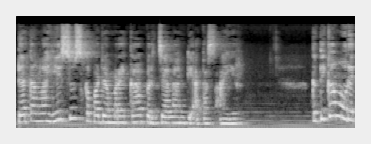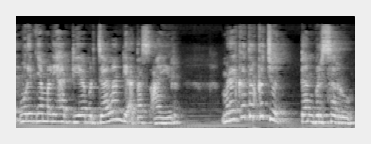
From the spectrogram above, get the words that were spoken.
datanglah Yesus kepada mereka berjalan di atas air. Ketika murid-muridnya melihat dia berjalan di atas air, mereka terkejut dan berseru,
